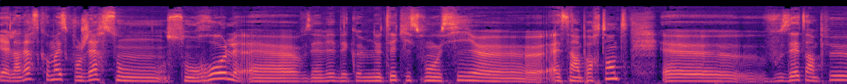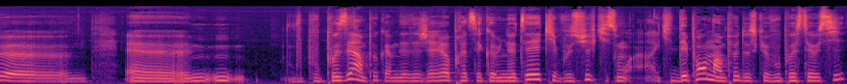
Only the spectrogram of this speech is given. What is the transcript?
Et à l'inverse, comment est-ce qu'on gère son, son rôle Euh, Vous avez des communautés qui sont aussi euh, assez importantes. Euh, vous êtes un peu... vous vous posez un peu comme des égérés auprès de ces communautés qui vous suivent, qui sont, qui dépendent un peu de ce que vous postez aussi.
